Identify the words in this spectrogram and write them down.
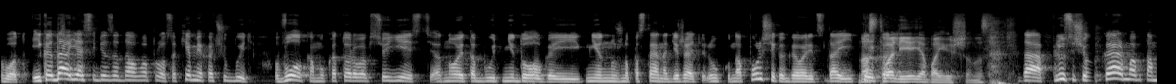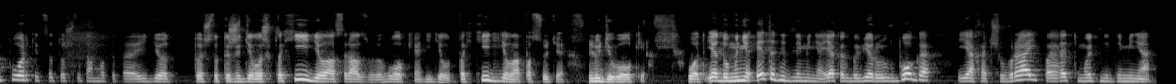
Вот. И когда я себе задал вопрос, а кем я хочу быть? Волком, у которого все есть, но это будет недолго, и мне нужно постоянно держать руку на пульсе, как говорится. Да, и на только... стволе я боюсь, что... Да, плюс еще карма там портится, то, что там вот это идет, то, что ты же делаешь плохие дела сразу, волки, они делают плохие дела, по сути, люди-волки. Вот, я думаю, нет, это не для меня, я как бы верую в Бога, я хочу в рай, поэтому это не для меня.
